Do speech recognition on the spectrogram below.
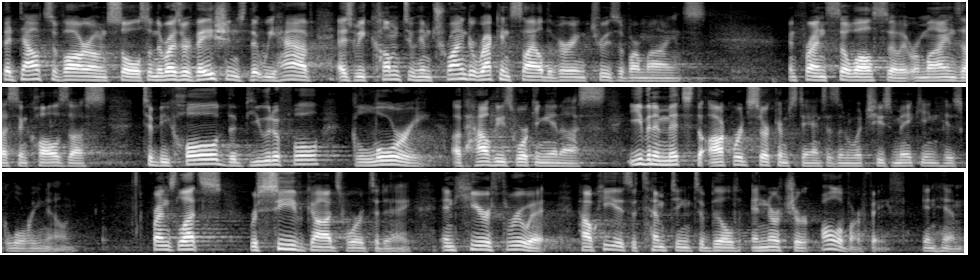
the doubts of our own souls and the reservations that we have as we come to him, trying to reconcile the varying truths of our minds. And friends, so also it reminds us and calls us to behold the beautiful glory of how He's working in us, even amidst the awkward circumstances in which He's making His glory known. Friends, let's receive God's word today and hear through it how He is attempting to build and nurture all of our faith in Him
